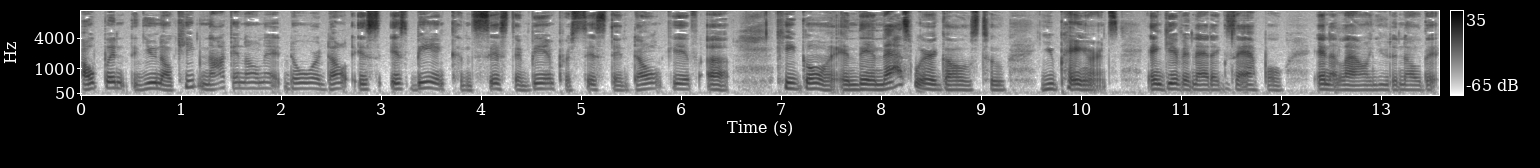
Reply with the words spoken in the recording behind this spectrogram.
open you know keep knocking on that door don't it's it's being consistent being persistent don't give up keep going and then that's where it goes to you parents and giving that example and allowing you to know that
